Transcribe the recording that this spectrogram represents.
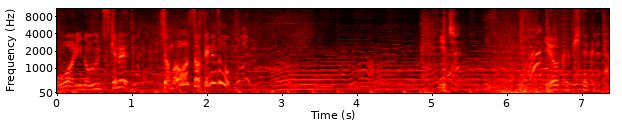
終わりのうつけめ邪魔はさせぬぞ。一よく来てくれた。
